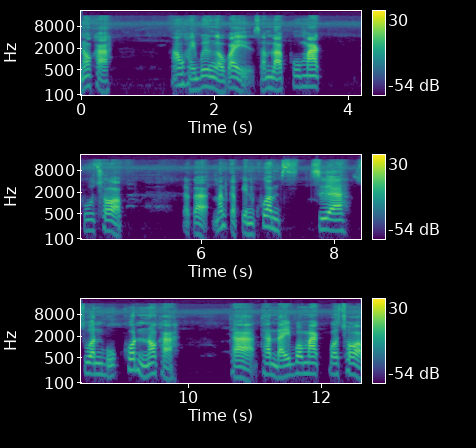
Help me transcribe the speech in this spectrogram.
เนาะค่ะเฮาให้เบิ่งเอาไว้สำหรับผู้มักผู้ชอบ แล้วก็มันก็เป็นความเสือส่วนบุคคลเนาะค่ะถ้าท่านใดบ่มักบ่ชอบ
